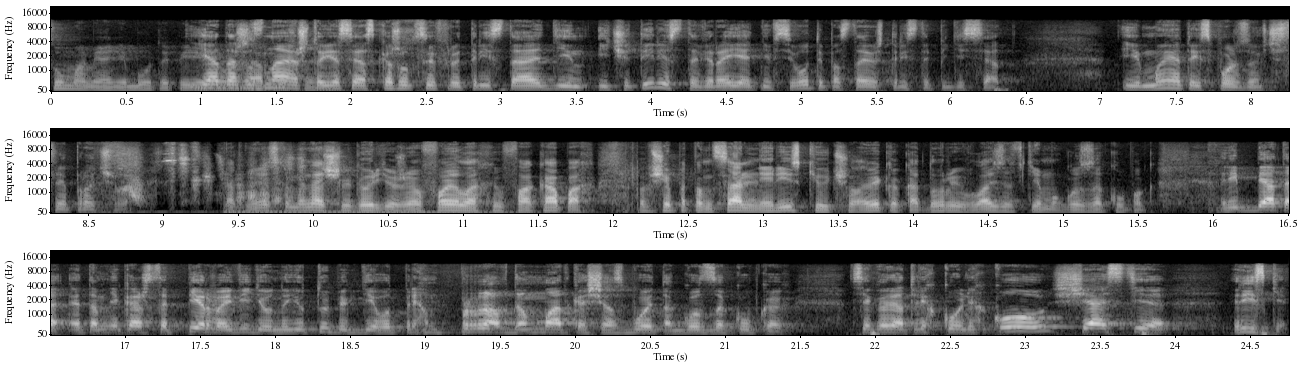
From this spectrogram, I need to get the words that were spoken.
суммами они будут оперировать. Я даже да, знаю, что если я скажу цифры 301 и 400, вероятнее всего ты поставишь 350. И мы это используем в числе прочего. Так, ну если мы начали говорить уже о файлах и факапах, вообще потенциальные риски у человека, который влазит в тему госзакупок. Ребята, это, мне кажется, первое видео на ютубе, где вот прям правда матка сейчас будет о госзакупках. Все говорят легко-легко, счастье, риски.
